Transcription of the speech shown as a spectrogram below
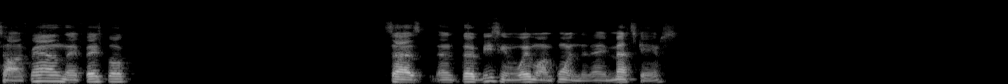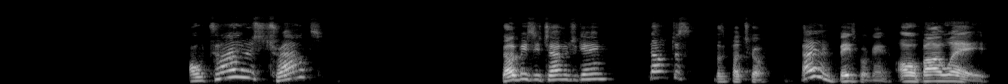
Thomas Graham, then Facebook says and the Beast game way more important than any Mets games. Ohtani's Trout? WBC Championship game? No, just let's Petco. Not even baseball game. Oh, by the way,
